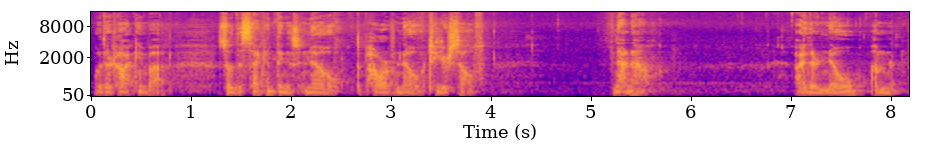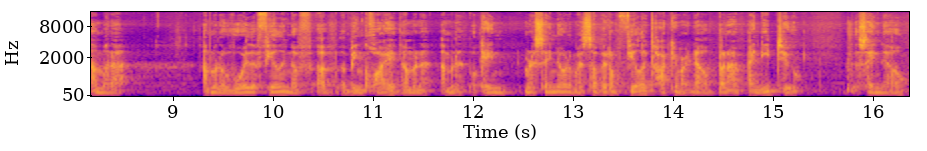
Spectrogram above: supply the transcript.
what they're talking about. So the second thing is no, the power of no to yourself. Not now. Either no, I'm I'm gonna I'm gonna avoid the feeling of, of, of being quiet. I'm gonna I'm gonna okay, I'm gonna say no to myself. I don't feel like talking right now, but I, I need to say no.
